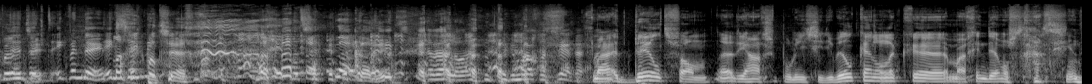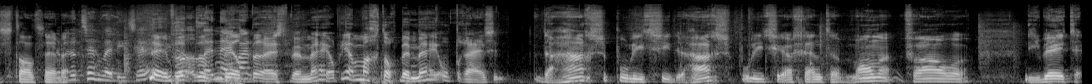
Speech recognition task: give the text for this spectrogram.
punt is... Ik ben, nee, ik mag zeg ik wat zeggen? mag ik wat zeggen? nou, dan niet. Jawel hoor, u mag wat zeggen. Maar het beeld van uh, die Haagse politie... die wil kennelijk uh, maar geen demonstratie in de stad hebben. Ja, dat zeggen wij niet, hè? Nee, dat, dat nee, beeld maar... bij mij op. Ja, mag toch bij mij oprijzen? De Haagse politie, de Haagse politieagenten... mannen, vrouwen die weten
